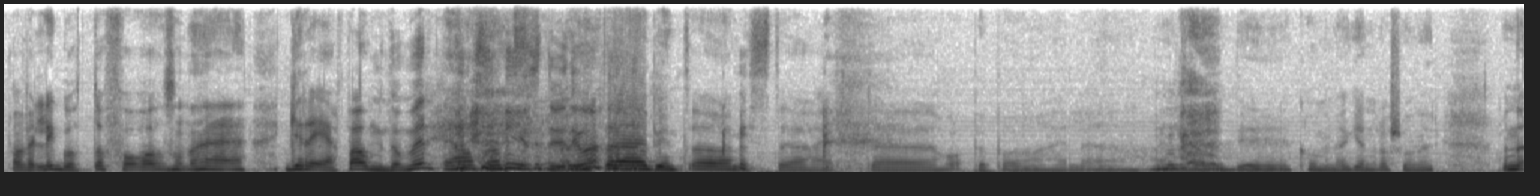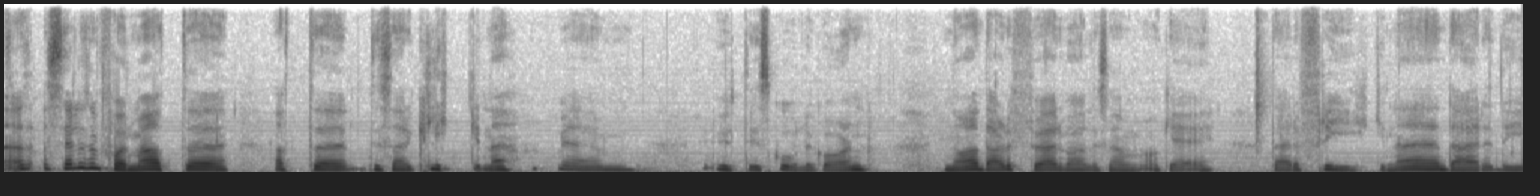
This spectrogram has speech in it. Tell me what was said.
Det var veldig godt å få sånne grepa ungdommer ja, sant. i studio. Begynte, begynte å miste helt uh, håpet på hele, hele de kommende generasjoner. Men jeg, jeg ser liksom for meg at, eh, at eh, disse her klikkene um, ute i skolegården nå, der det før var liksom OK, der er frikene, der er de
